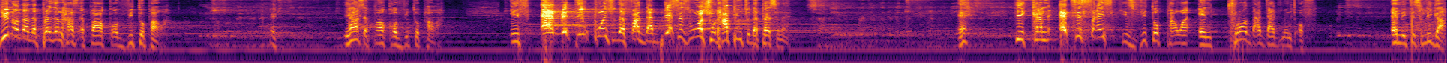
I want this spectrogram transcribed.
Do you know that the president has a power called veto power? He has a power called veto power. If everything points to the fact that this is what should happen to the person, eh? He can exercise his veto power and throw that judgment off. And it is legal.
